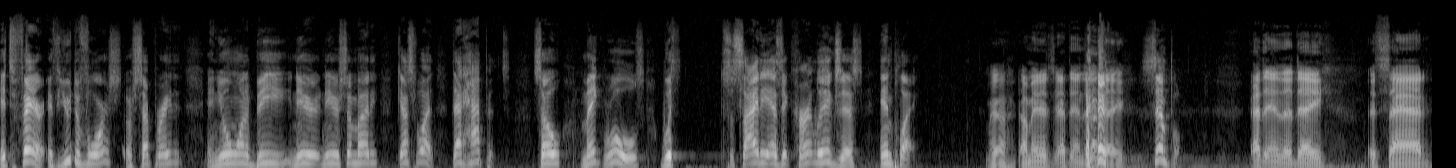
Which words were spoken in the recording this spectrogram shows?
It's fair. If you divorce or separated and you don't want to be near near somebody, guess what? That happens. So make rules with society as it currently exists in play. Yeah, I mean, it's at the end of the day. Simple. At the end of the day, it's sad.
